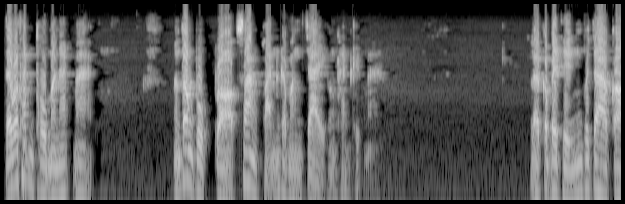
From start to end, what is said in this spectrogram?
แต่ว่าท่านโทมนัสมาก มันต้องปลุกปลอบสร้างขวัญกำลังใจของท่านขึ้นมา แล้วก็ไปถึงพระเจ้าก็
